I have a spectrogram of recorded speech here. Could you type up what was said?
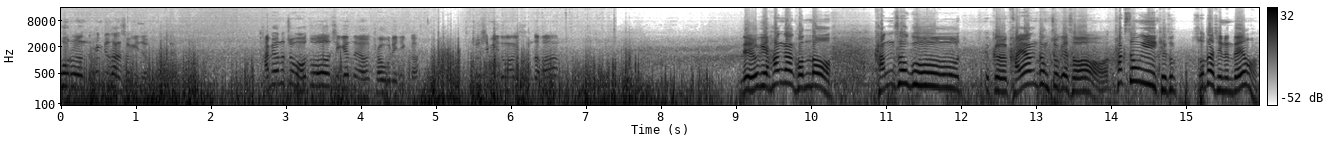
낙홀은 행주산성이죠. 네. 가면은 좀 어두워지겠네요. 겨울이니까 조심히 이동하겠습니다. 네 여기 한강 건너 강서구 그 가양동 쪽에서 탁송이 계속 쏟아지는데요.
